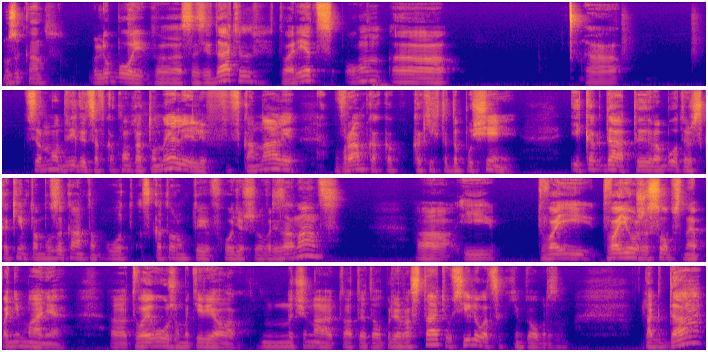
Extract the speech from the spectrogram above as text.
музыкант. Любой э, созидатель, творец, он э, э, все равно двигается в каком-то туннеле или в канале в рамках каких-то допущений. И когда ты работаешь с каким-то музыкантом, вот с которым ты входишь в резонанс, э, и твои, твое же собственное понимание э, твоего же материала начинает от этого прирастать, усиливаться каким-то образом, тогда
